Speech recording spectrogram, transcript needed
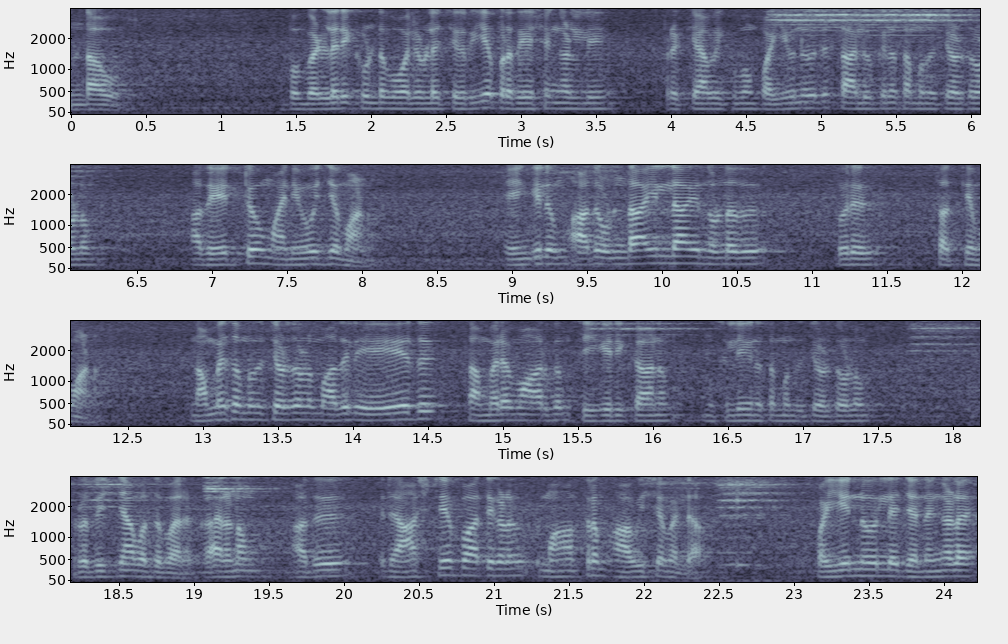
ഉണ്ടാവും. അപ്പോൾ വെള്ളരിക്കുണ്ട് പോലെയുള്ള ചെറിയ പ്രദേശങ്ങളിൽ പ്രഖ്യാപിക്കുമ്പോൾ പയ്യന്നൂർ താലൂക്കിനെ സംബന്ധിച്ചിടത്തോളം അത് ഏറ്റവും അനുയോജ്യമാണ്. എങ്കിലും അതുണ്ടായില്ല എന്നുള്ളത് ഒരു സത്യമാണ്. നമ്മെ സംബന്ധിച്ചിടത്തോളം അതിൽ ഏത് സമരമാർഗം സ്വീകരിക്കാനും മുസ്ലിം ലീഗിനെ സംബന്ധിച്ചിടത്തോളം പ്രതിജ്ഞാബദ്ധമാണ്. കാരണം അത് രാഷ്ട്രീയ പാർട്ടികൾ മാത്രം ആവശ്യമല്ല. പയ്യന്നൂരിലെ ജനങ്ങളെ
